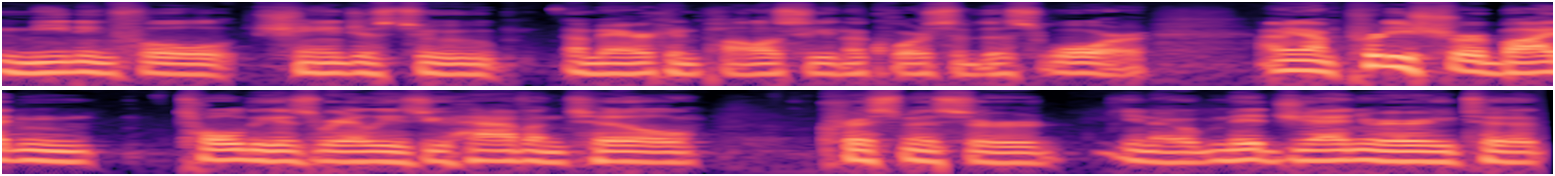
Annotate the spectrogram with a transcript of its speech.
meaningful changes to American policy in the course of this war. I mean, I'm pretty sure Biden told the Israelis you have until Christmas or, you know, mid-January to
